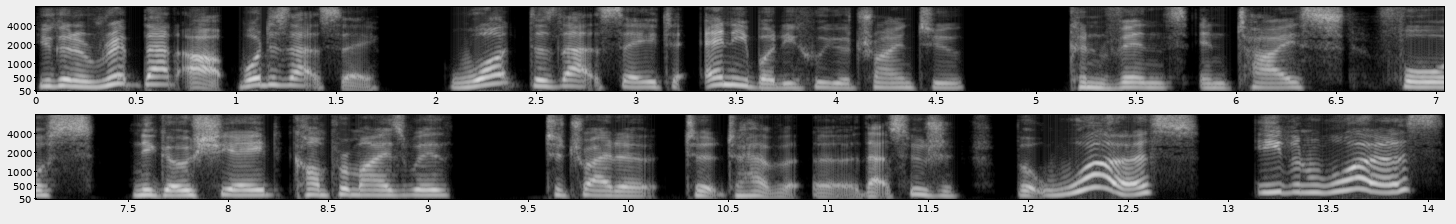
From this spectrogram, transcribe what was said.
You're going to rip that up. What does that say? What does that say to anybody who you're trying to convince, entice, force, negotiate, compromise with to try to to to have uh, that solution? But worse, even worse,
